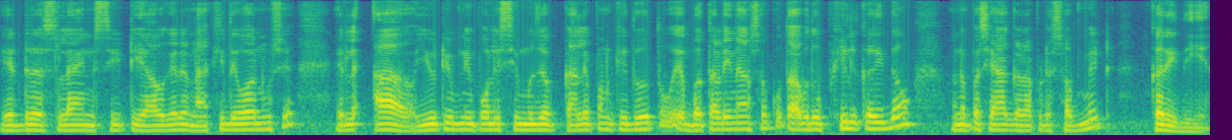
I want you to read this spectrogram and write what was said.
એડ્રેસ લાઇન સિટી આ વગેરે નાખી દેવાનું છે. એટલે આ યુટ્યુબની પોલિસી મુજબ કાલે પણ કીધું હતું, એ બતાડી ના શકું, તો આ બધું ફિલ કરી દઉં અને પછી આગળ આપણે સબમિટ કરી દઈએ.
